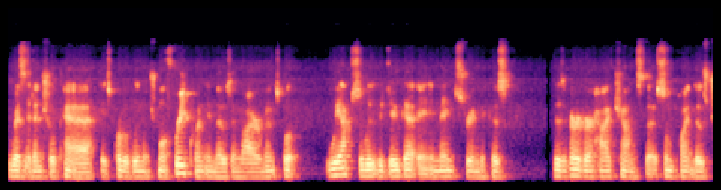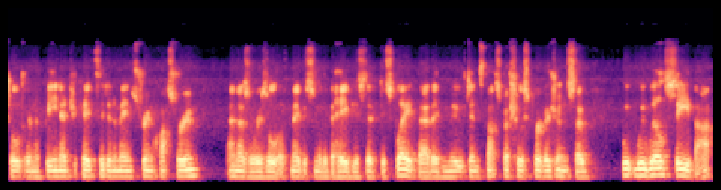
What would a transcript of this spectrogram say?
residential care, it's probably much more frequent in those environments. But we absolutely do get it in mainstream because there's a very, very high chance that at some point those children have been educated in a mainstream classroom. And as a result of maybe some of the behaviours they've displayed there, they've moved into that specialist provision. So we, we will see that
